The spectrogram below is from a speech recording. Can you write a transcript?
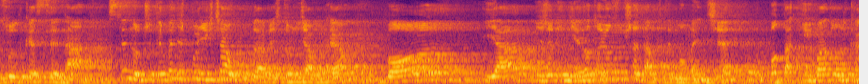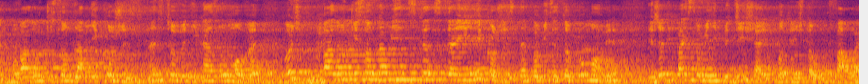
y, córkę, syna. Synu, czy ty będziesz później chciał uprawiać tą działkę? Bo ja, jeżeli nie, no to ją sprzedam w tym momencie po takich warunkach, bo warunki są dla mnie korzystne, co wynika z umowy, bądź warunki są dla mnie sk- skrajnie niekorzystne, bo widzę to w umowie. Jeżeli Państwo mieliby dzisiaj podjąć tą uchwałę,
